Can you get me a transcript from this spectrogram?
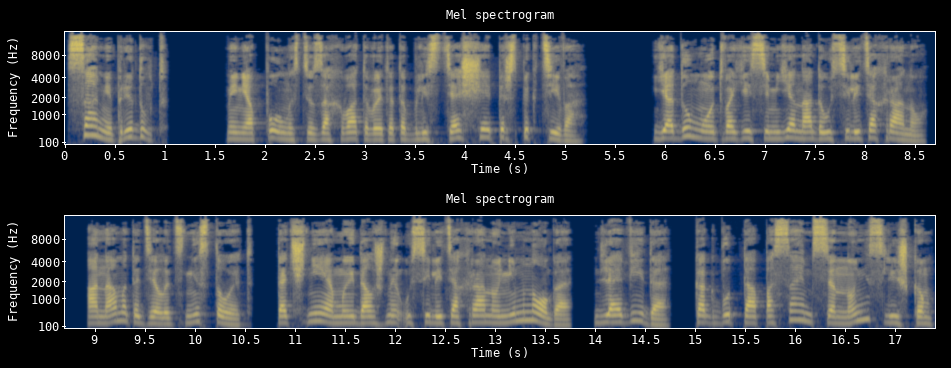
сами придут. Меня полностью захватывает эта блестящая перспектива. Я думаю, твоей семье надо усилить охрану, а нам это делать не стоит. Точнее, мы должны усилить охрану немного, для вида, как будто опасаемся, но не слишком,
